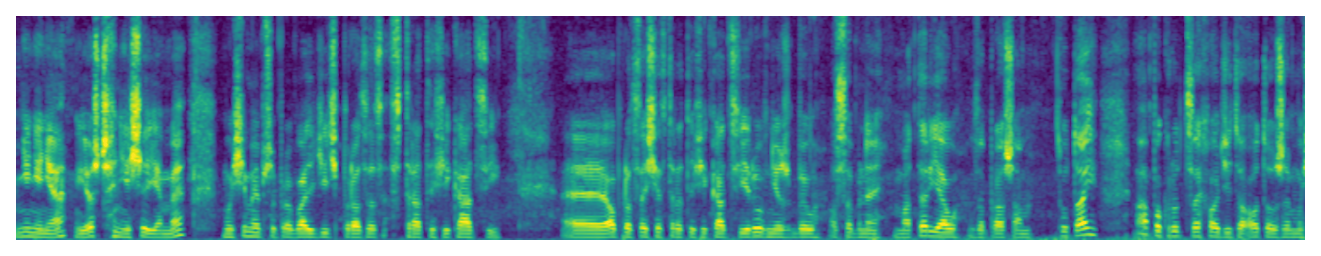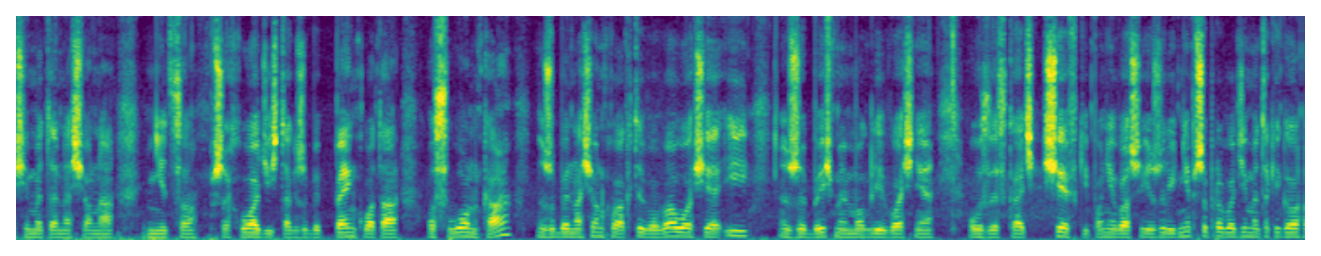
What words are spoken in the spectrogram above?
nie, nie, nie, jeszcze nie siejemy. Musimy przeprowadzić proces stratyfikacji. E, O procesie stratyfikacji również był osobny materiał, zapraszam tutaj, a pokrótce chodzi to o to, że musimy te nasiona nieco przechłodzić, tak żeby pękła ta osłonka, żeby nasionko aktywowało się i żebyśmy mogli właśnie uzyskać siewki, ponieważ jeżeli nie przeprowadzimy takiego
